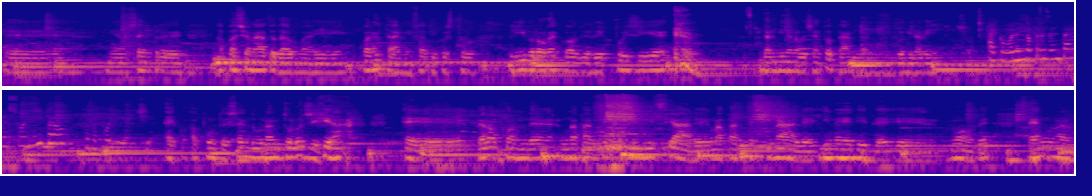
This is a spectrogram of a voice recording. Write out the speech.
eh, mi ha sempre appassionato da ormai 40 anni, infatti questo libro raccoglie le poesie dal 1980 al 2020. Insomma. Ecco, volendo presentare il suo libro, cosa può dirci? Ecco, appunto, essendo un'antologia, eh, però con una parte iniziale e una parte finale inedite e nuove, è un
